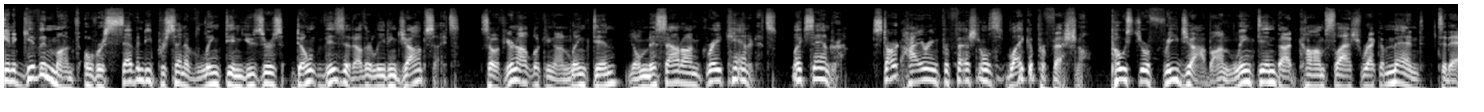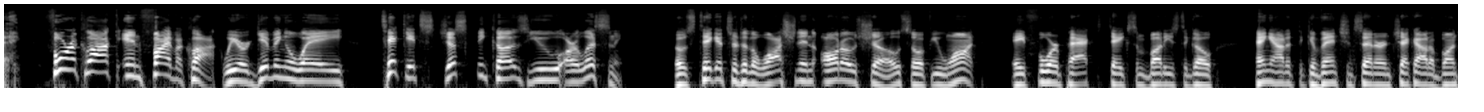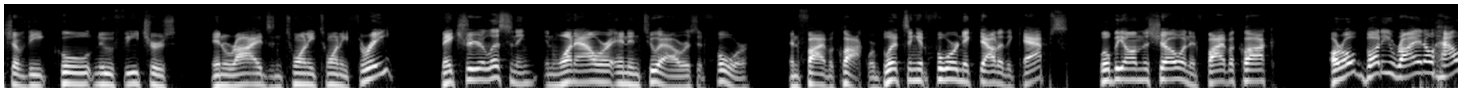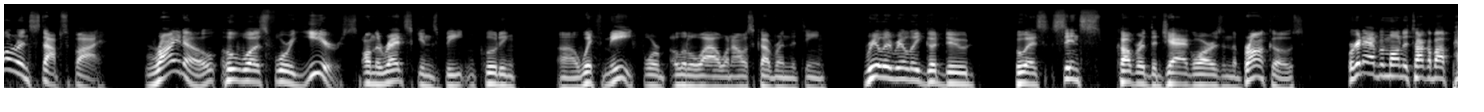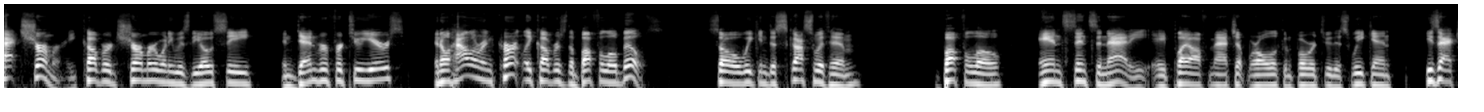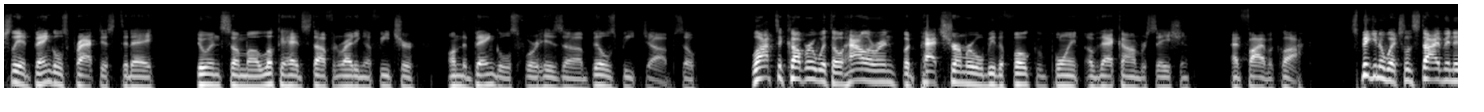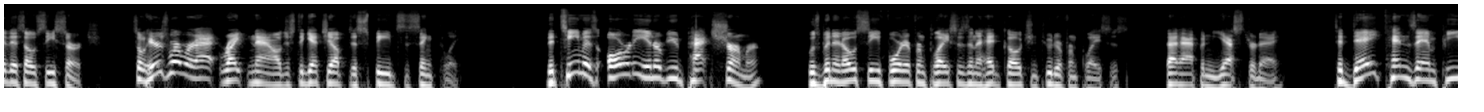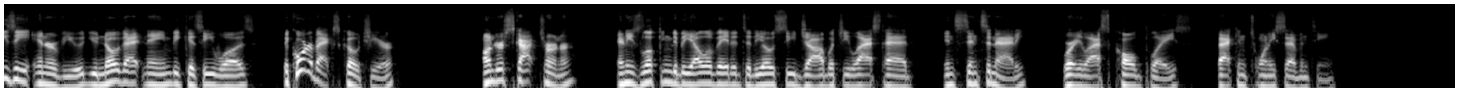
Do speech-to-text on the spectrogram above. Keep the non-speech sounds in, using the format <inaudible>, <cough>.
In a given month, over 70% of LinkedIn users don't visit other leading job sites. So if you're not looking on LinkedIn, you'll miss out on great candidates like Sandra. Start hiring professionals like a professional. Post your free job on LinkedIn.com slash recommend today. Four o'clock and five o'clock. We are giving away tickets just because you are listening. Those tickets are to the Washington Auto Show. So if you want a four pack to take some buddies to go hang out at the convention center and check out a bunch of the cool new features in rides in 2023. Make sure you're listening in one hour and in two hours at four and five o'clock. We're blitzing at four. Nick out of the Caps will be on the show, and at five o'clock, our old buddy Ryan O'Halloran stops by. Rhino, who was for years on the Redskins beat, including uh, with me for a little while when I was covering the team. Really, really good dude who has since covered the Jaguars and the Broncos. We're going to have him on to talk about Pat Shurmur. He covered Shurmur when he was the OC in Denver for two years, and O'Halloran currently covers the Buffalo Bills. So we can discuss with him Buffalo and Cincinnati, a playoff matchup we're all looking forward to this weekend. He's actually at Bengals practice today doing some uh, look ahead stuff and writing a feature on the Bengals for his uh, Bills beat job. So, lot to cover with O'Halloran, but Pat Shurmur will be the focal point of that conversation at 5 o'clock. Speaking of which, let's dive into this OC search. So here's where we're at right now, just to get you up to speed succinctly. The team has already interviewed Pat Shurmur, who's been an OC four different places and a head coach in two different places. That happened yesterday. Today, Ken Zampese interviewed. You know that name because he was the quarterback's coach here under Scott Turner, and he's looking to be elevated to the OC job, which he last had in Cincinnati, where he last called plays back in 2017.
